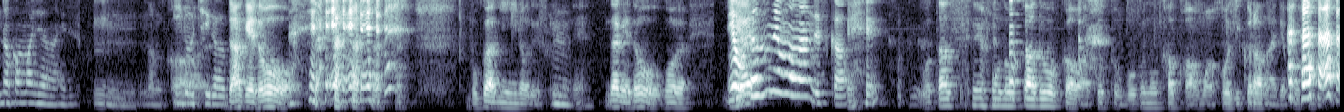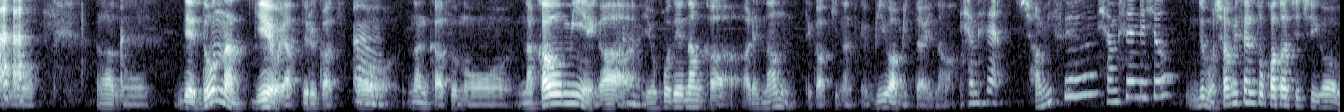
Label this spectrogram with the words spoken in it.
仲間じゃないですか。うん、なんか色違う。だけど 僕は銀色ですけどね、だけどこれいやお尋ね者なんですか？えお尋ね者かどうかはちょっと僕の過去あんまほじくらないでほしいんですけどあのでどんな芸をやってるかっつうと、なんかその中尾美恵がうん。横でなんか、あれなんて楽器なんですけど琵琶みたいな。三味線。三味線？三味線でしょ？でも三味線と形違う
